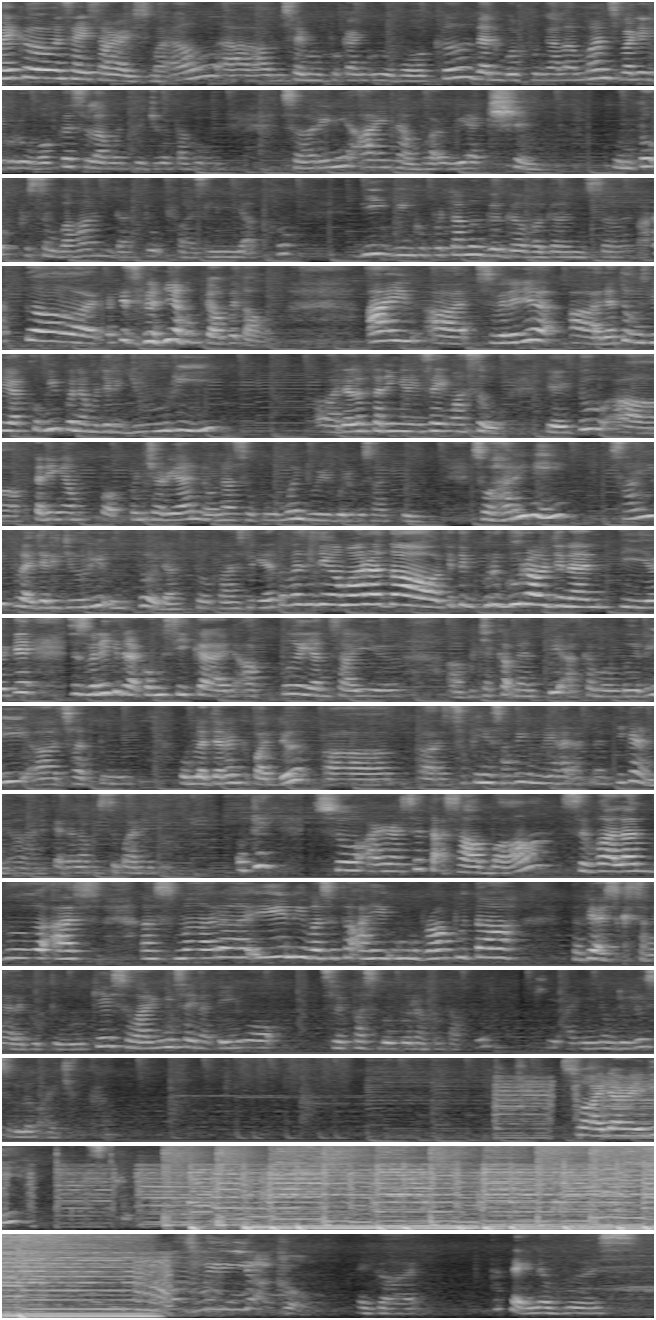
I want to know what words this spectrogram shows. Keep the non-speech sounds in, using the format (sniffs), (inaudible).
Assalamualaikum, saya Sarah Ismail. Um, saya merupakan guru vokal dan berpengalaman sebagai guru vokal selama tujuh tahun. So hari ini I nak buat reaction untuk persembahan Datuk Fazli Yaakob di minggu pertama Gegar Vaganza. Patut! Okay, sebenarnya bukan apa tau. I, uh, sebenarnya uh, Datuk Fazli Yaakob ni pernah menjadi juri uh, dalam pertandingan yang saya masuk iaitu uh, pertandingan pencarian Nona Superwoman 2021. So hari ni saya pula jadi juri untuk Dato' Fazli. Dato' Fazli jangan marah tau. Kita gurau-gurau je nanti. Okay? So sebenarnya kita nak kongsikan apa yang saya uh, bercakap nanti akan memberi uh, satu pembelajaran kepada uh, uh, siapa yang siapa yang melihat nanti kan uh, dekat dalam persembahan nanti. Okay? So, I rasa tak sabar sebab lagu As Asmara ini masa tu I umur berapa tah. Tapi suka sangat lagu tu. Okay? So, hari ni saya nak tengok selepas beberapa tahun. Okay, I minum dulu sebelum I cakap. So, I dah ready? Let's go. Oh my god. I'm like nervous.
